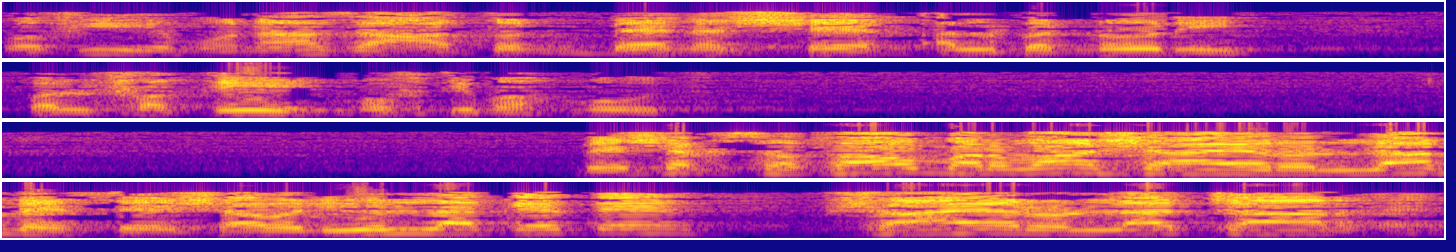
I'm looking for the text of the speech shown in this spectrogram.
وفی منازع آتن بین شیخ البنوری والفقی مفتی محمود۔ بے شک صفا و مروا شاعر اللہ میں سے شاہ ولی اللہ کہتے ہیں، شاعر اللہ چار ہے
